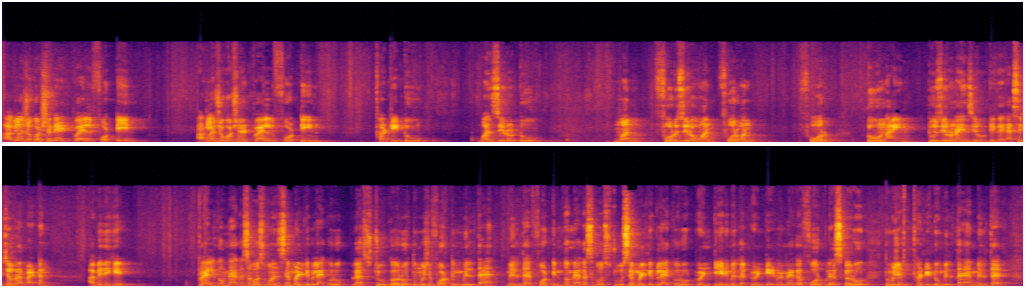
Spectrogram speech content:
अगला जो क्वेश्चन है ट्वेल्व फोर्टीन अगला जो क्वेश्चन है twelve fourteen thirty two one zero two one four zero one four one four two nine two zero nine zero ठीक है? ऐसे चल रहा है पैटर्न अभी देखिए ट्वेल्व को मैं अगर सपोज़ वन से मल्टीप्लाई करूँ प्लस टू करूँ तो मुझे फोर्टीन मिलता है? मिलता है. फोर्टीन को मैं अगर सपोज़ टू से मल्टीप्लाई करूँ ट्वेंटी एट मिलता है. ट्वेंटी एट में मैं अगर फोर प्लस करूँ तो मुझे थर्टी टू मिलता है? मिलता है.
